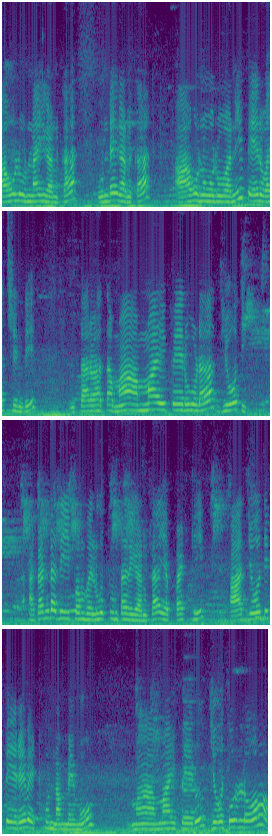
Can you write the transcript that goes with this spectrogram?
ఆవులు ఉన్నాయి కనుక ఉండే కనుక ఆవు నూరు అని పేరు వచ్చింది. తర్వాత మా అమ్మాయి పేరు కూడా జ్యోతి. అఖండ దీపం వెలుగుతుంటుంది కనుక ఎప్పటికీ ఆ జ్యోతి పేరే పెట్టుకున్నాం మేము. మా అమ్మాయి పేరు జ్యోతిలో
